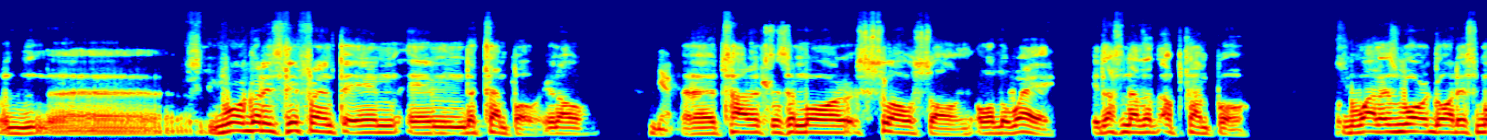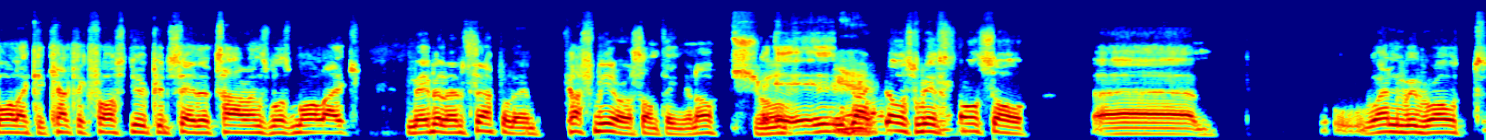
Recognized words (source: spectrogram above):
uh, War God is different in in the tempo. You know, yep. uh, Tyrants is a more slow song all the way. It doesn't have that up tempo. While as War God is more like a Celtic Frost, you could say the Tyrants was more like maybe Led Zeppelin, Kashmir or something, you know? Sure. It, yeah. Like those riffs also, uh, when we wrote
